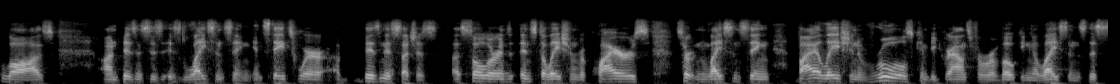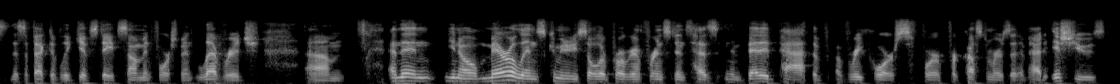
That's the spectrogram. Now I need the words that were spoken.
laws on businesses is licensing. In states where a business such as a solar in installation requires certain licensing, violation of rules can be grounds for revoking a license. This, this effectively gives states some enforcement leverage. Um, and then, you know, Maryland's community solar program, for instance, has an embedded path of, of recourse for, for customers that have had issues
